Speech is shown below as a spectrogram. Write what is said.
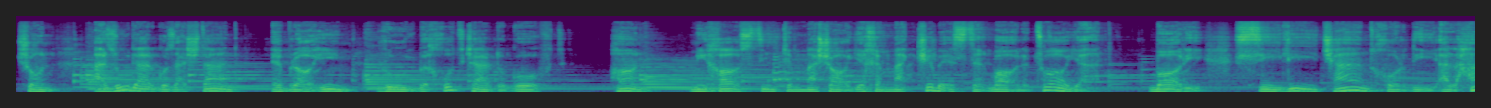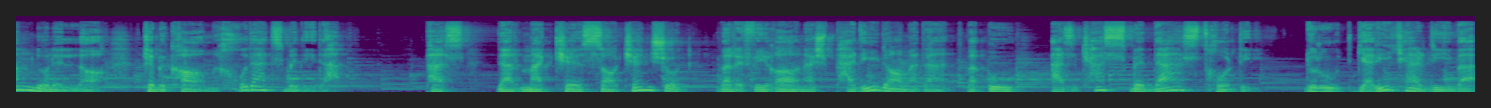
چون از او درگذشتند ابراهیم روی به خود کرد و گفت هان می‌خواستی که مشایخ مکه به استقبال تو آیند. باری سیلی چند خوردی الحمدلله که به کام خودت بدیدم. پس در مکه ساکن شد و رفیقانش پدید آمدند و او از کسب دست خوردی. درودگری کردی و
